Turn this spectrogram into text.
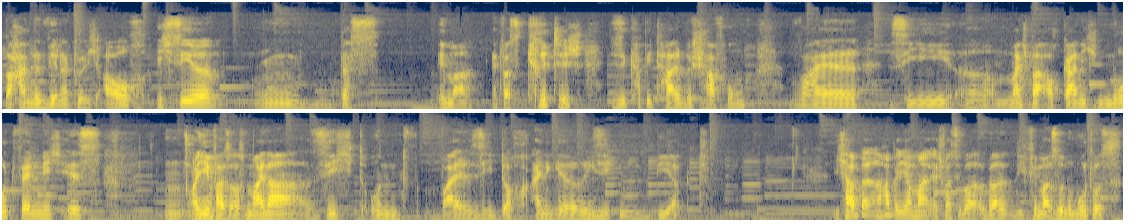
behandeln wir natürlich auch. Ich sehe mh, hm, das immer etwas kritisch, diese Kapitalbeschaffung, weil sie äh, manchmal auch gar nicht notwendig ist, mh, hm, jedenfalls aus meiner Sicht und weil sie doch einige Risiken birgt. Ich habe, habe ja mal etwas über, über die Firma Sonomotos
